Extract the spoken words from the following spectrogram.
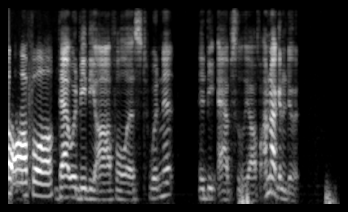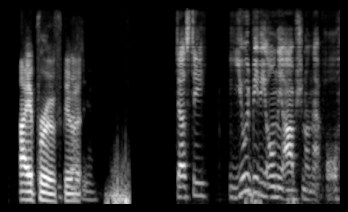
awful. That would be the awfulest, wouldn't it? It'd be absolutely awful. I'm not gonna do it. I approve. Do it. Dusty. Dusty, you would be the only option on that poll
